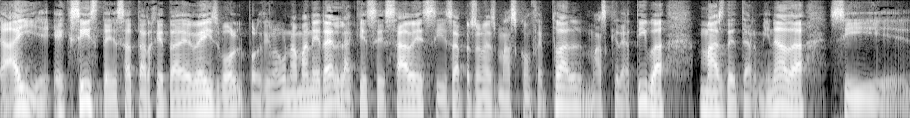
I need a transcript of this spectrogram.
ahí existe esa tarjeta de béisbol, por decirlo de alguna manera, en la que se sabe si esa persona es más conceptual, más creativa, más determinada, si,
